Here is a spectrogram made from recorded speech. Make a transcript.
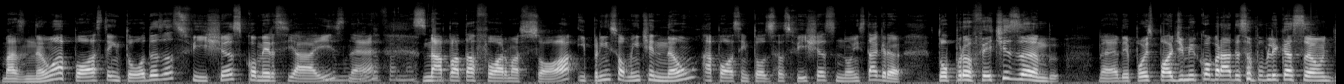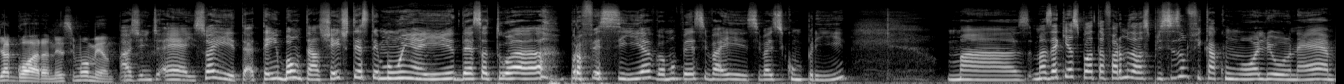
mas não apostem todas as fichas comerciais, Numa né, plataforma na plataforma só e principalmente não apostem todas as fichas no Instagram. Tô profetizando né? Depois pode me cobrar dessa publicação de agora, nesse momento. A gente, é, isso aí. Tem, bom, tá cheio de testemunha aí dessa tua profecia. Vamos ver se vai se, vai se cumprir. Mas, mas é que as plataformas, elas precisam ficar com o olho, né,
